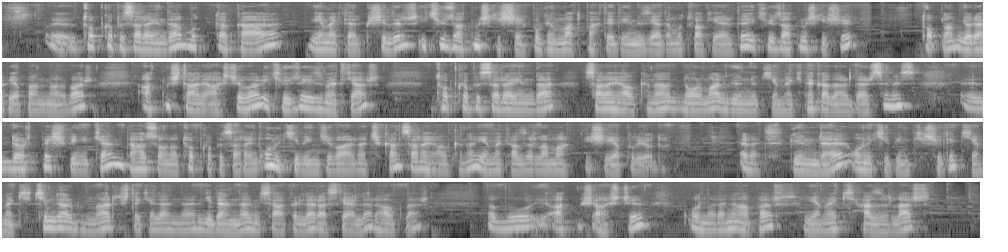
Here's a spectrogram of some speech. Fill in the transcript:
Ee, Topkapı Sarayı'nda mutlaka yemekler pişirilir. 260 kişi bugün matbah dediğimiz yerde mutfak yerde 260 kişi toplam görev yapanlar var. 60 tane aşçı var, 200'ü hizmetkar. Topkapı Sarayı'nda saray halkına normal günlük yemek ne kadar dersiniz 4-5 e, bin iken daha sonra Topkapı Sarayı'nda 12 bin civarına çıkan saray halkına yemek hazırlama işi yapılıyordu. Evet, günde 12 bin kişilik yemek. Kimler bunlar? İşte gelenler, gidenler, misafirler, askerler, halklar. Bu 60 aşçı onlara ne yapar? Yemek hazırlar,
